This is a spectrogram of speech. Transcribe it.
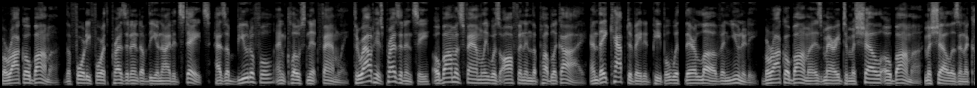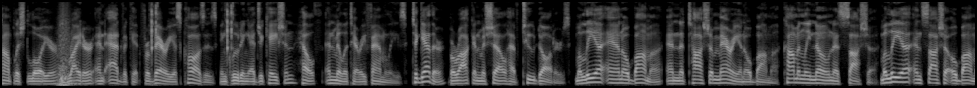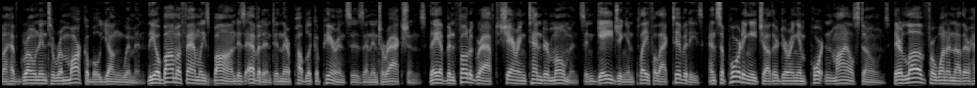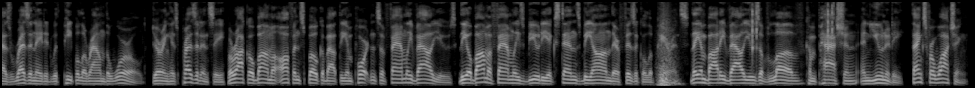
Barack Obama, the 44th President of the United States, has a beautiful and close-knit family. Throughout his presidency, Obama's family was often in the public eye, and they captivated people with their love and unity. Barack Obama is married to Michelle Obama. Michelle is an accomplished lawyer, writer, and advocate for various causes, including education, health, and military families. Together, Barack and Michelle have two daughters, Malia Ann Obama and Natasha Marian Obama, commonly known as Sasha. Malia and Sasha Obama have grown into remarkable young women. The Obama family's bond is evident in their public appearances and interactions. They have been photographed sharing tender moments, engaging in playful activities, and supporting each other during important milestones. Their love for one another has resonated with people around the world. During his presidency, Barack Obama often spoke about the importance of family values. The Obama family's beauty extends beyond their physical appearance. They embody values of love, compassion, and unity. Thanks for watching.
